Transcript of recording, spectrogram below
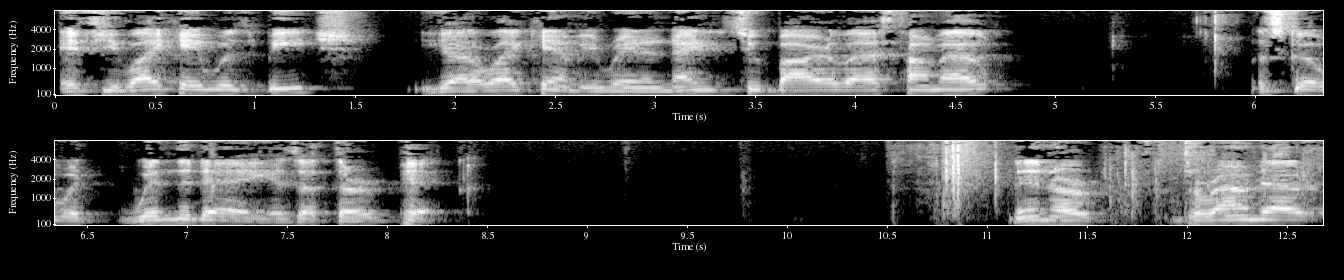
If you like Haywood's Beach, you gotta like him. He ran a 92 Beyer last time out. Let's go with win the day as a third pick. Then our to round out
